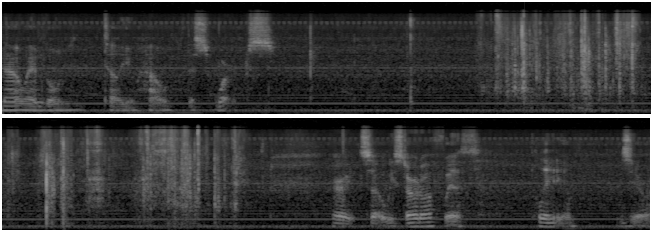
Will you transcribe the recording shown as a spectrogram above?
Now I'm going to tell you how this works Alright, so we start off with palladium, zero.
